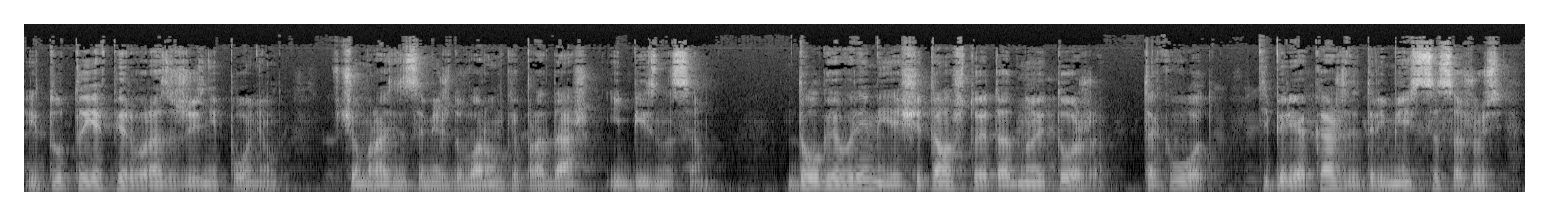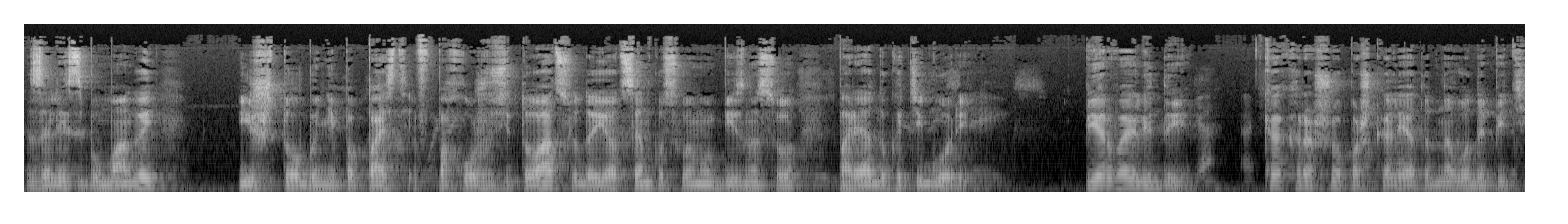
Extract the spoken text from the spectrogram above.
И тут-то я в первый раз в жизни понял, в чем разница между воронкой продаж и бизнесом. Долгое время я считал, что это одно и то же. Так вот, теперь я каждые три месяца сажусь за лист с бумагой и чтобы не попасть в похожую ситуацию, даю оценку своему бизнесу по ряду категорий. Первое – лиды. Как хорошо по шкале от 1 до 5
